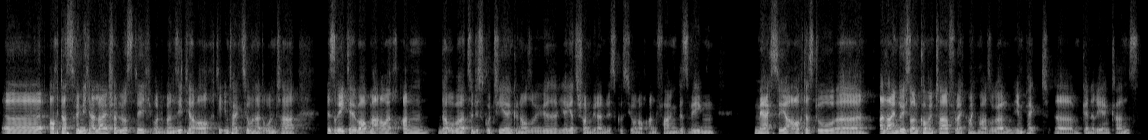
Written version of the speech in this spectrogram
Äh, auch das finde ich allein schon lustig und man sieht ja auch die Interaktion darunter. Es regt ja überhaupt mal auch an, darüber zu diskutieren, genauso wie wir ja jetzt schon wieder eine Diskussion auch anfangen. Deswegen merkst du ja auch, dass du äh, allein durch so einen Kommentar vielleicht manchmal sogar einen Impact äh, generieren kannst.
